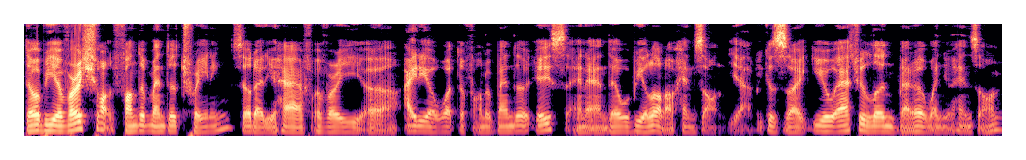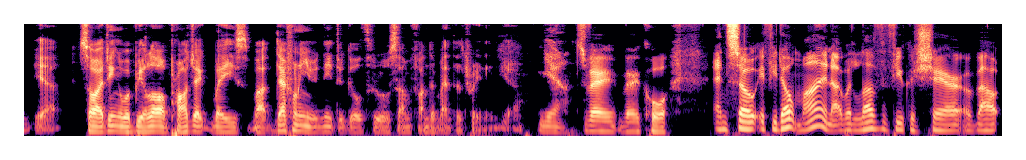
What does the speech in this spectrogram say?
there will be a very short fundamental training so that you have a very uh, idea of what the fundamental is and then there will be a lot of hands-on. Yeah because like you actually learn better when you're hands-on. Yeah. So i think it will be a lot of project based but definitely you need to go through some fundamental training. Yeah. Yeah it's very very cool and so if you don't mind i would love if you could share about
